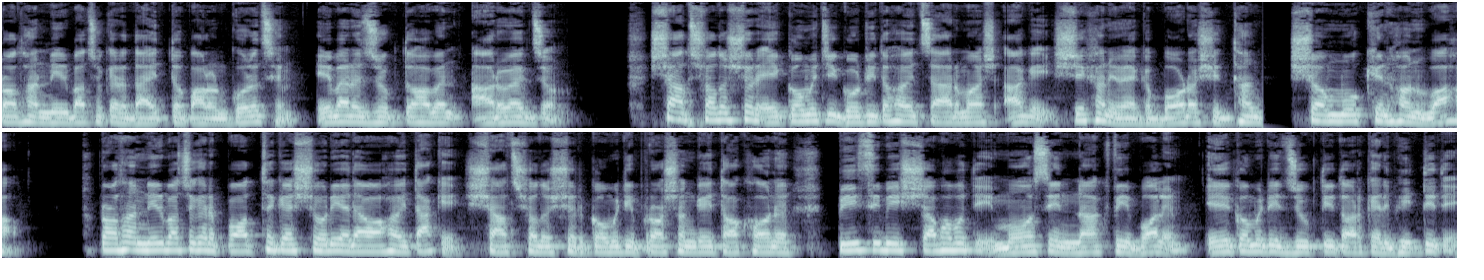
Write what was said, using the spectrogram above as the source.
প্রধান নির্বাচকের দায়িত্ব পালন করেছেন। এবারে যুক্ত হবেন আরও একজন। সাত সদস্যের এই কমিটি গঠিত হয় চার মাস আগে। সেখানেও এক বড় সিদ্ধান্ত সম্মুখীন হন ওয়াহাব। প্রধান নির্বাচকের পদ থেকে সরিয়ে দেওয়া হয় তাকে। সাত সদস্যের কমিটি প্রসঙ্গে তখন পিসিবির সভাপতি মহসিন নাকভি বলেন এই কমিটি যুক্তিতর্কের ভিত্তিতে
